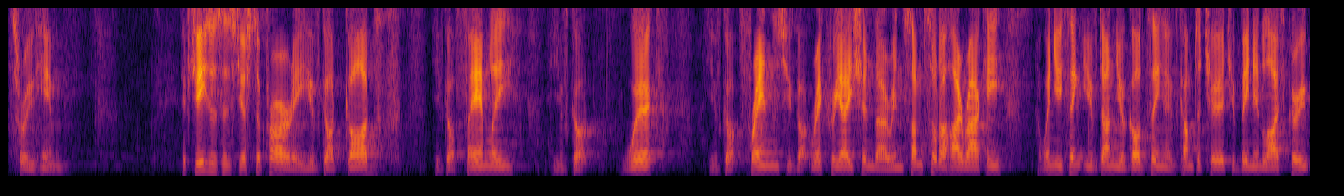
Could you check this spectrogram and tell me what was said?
through him. If Jesus is just a priority, you've got God, you've got family, you've got work, you've got friends, you've got recreation. They're in some sort of hierarchy. And when you think you've done your God thing, you've come to church, you've been in life group,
